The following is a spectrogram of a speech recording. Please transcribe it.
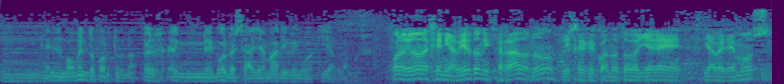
En el momento oportuno. Pues, eh, me vuelves a llamar y vengo aquí y hablamos. Bueno, yo no dejé ni abierto ni cerrado, ¿no? Dije que cuando todo llegue ya veremos,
